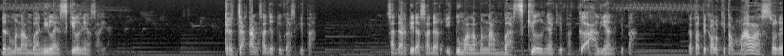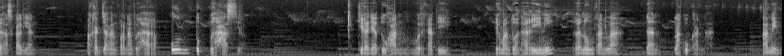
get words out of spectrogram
dan menambah nilai skillnya saya. Kerjakan saja tugas kita. Sadar tidak sadar itu malah menambah skillnya kita, keahlian kita. Tetapi kalau kita malas, saudara sekalian, maka jangan pernah berharap untuk berhasil. Kiranya Tuhan memberkati firman Tuhan hari ini, renungkanlah dan lakukanlah. Amin.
